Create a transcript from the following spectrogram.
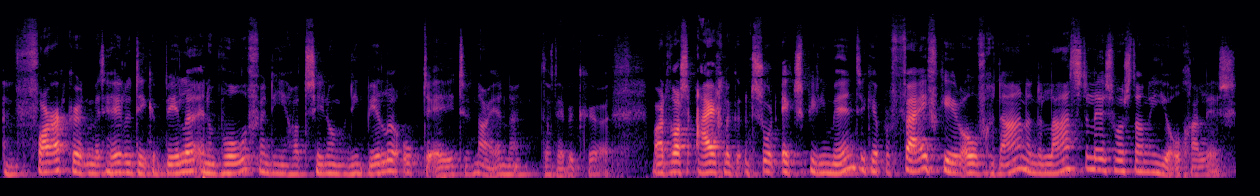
een varken met hele dikke billen en een wolf. En die had zin om die billen op te eten. Nou ja, en, dat heb ik. maar het was eigenlijk een soort experiment. Ik heb er vijf keer over gedaan. En de laatste les was dan een yogales.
